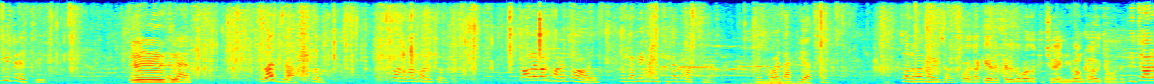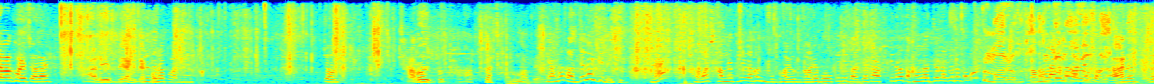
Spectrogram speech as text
কি পেরেছিস? এই যে এবার যা চল। চল এবার ঘরে চল। চল এবার ঘরে চল। তোকে আমি এখানে টিকাতে পারছি না। সবাই তাকিয়ে আছে। চল এবার ঘরে চল। সবাই তাকিয়ে আছে ছেড়ে দেবো তো কিছু হয়নি খাওয়া হয়েছে আমাদের। তুই চল এবার ঘরে চল আরে ব্যাগ দেখো। পর চল। ছাড়ো একটু হাতটা ছাড়ো না ব্যাগ কেন লজ্জা লাগছে নাকি? হ্যাঁ? সবার সামনে থেকে যখন ঘরে ঘরে বউকে নিয়ে দরজাটা আটকে দাও তখন লজ্জা লাগে না তোমার? তখন লাগে না চল আরে ধরো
